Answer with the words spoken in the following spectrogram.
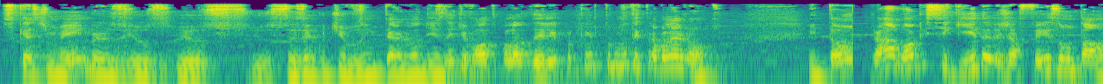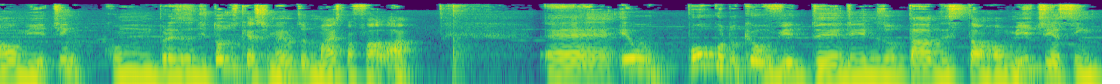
os cast members e os, e os, e os executivos internos da Disney de volta para o lado dele, porque todo mundo tem que trabalhar junto. Então, já logo em seguida, ele já fez um town hall meeting com presença de todos os cast members e tudo mais para falar. É, eu, pouco do que eu vi de, de, resultado desse Town Hall Meeting, assim,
